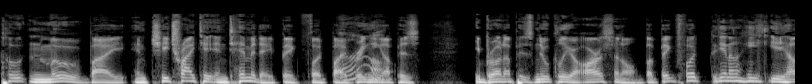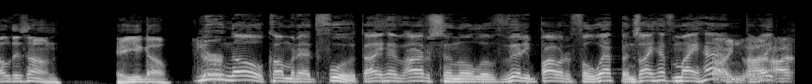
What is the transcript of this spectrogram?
Putin move by, and she tried to intimidate Bigfoot by oh. bringing Oh. up his, he brought up his nuclear arsenal. But Bigfoot, you know, he, he held his own. Here you go. You know, Comrade Foot, I have arsenal of very powerful weapons. I have my hand I, right,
